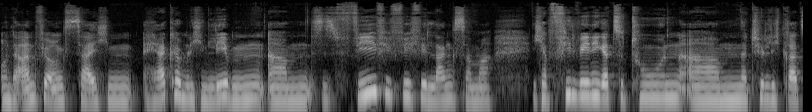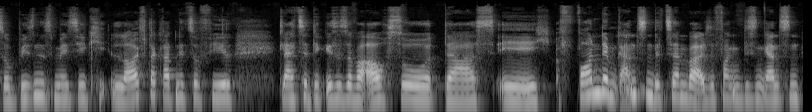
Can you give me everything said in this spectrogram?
unter Anführungszeichen herkömmlichen Leben. Ähm, es ist viel, viel, viel, viel langsamer. Ich habe viel weniger zu tun. Ähm, natürlich gerade so businessmäßig läuft da gerade nicht so viel. Gleichzeitig ist es aber auch so, dass ich von dem ganzen Dezember, also von diesen ganzen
